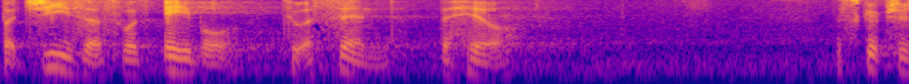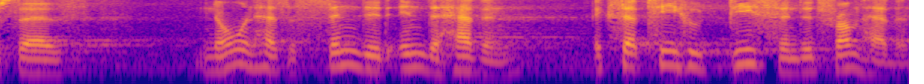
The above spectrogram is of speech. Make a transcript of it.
But Jesus was able to ascend the hill. The scripture says, no one has ascended into heaven except he who descended from heaven,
